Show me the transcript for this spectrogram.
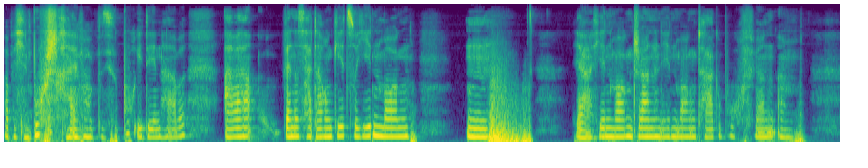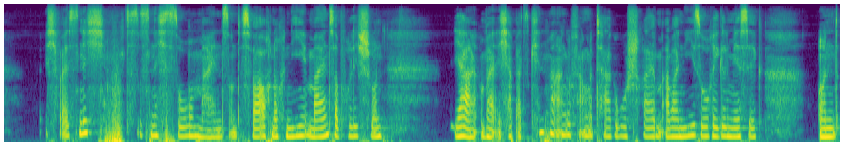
ob ich ein Buch schreibe, ob ich so Buchideen habe. Aber wenn es halt darum geht, so jeden Morgen, mh, hm, ja, jeden Morgen journalen, jeden Morgen Tagebuch führen, ähm, ich weiß nicht, das ist nicht so meins. Und es war auch noch nie meins, obwohl ich schon, ja, ich habe als Kind mal angefangen mit Tagebuch schreiben, aber nie so regelmäßig und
